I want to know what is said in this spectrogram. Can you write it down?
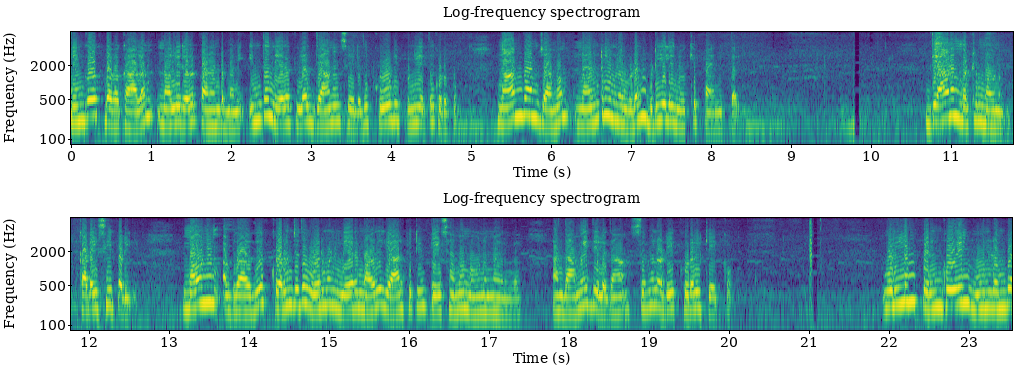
லிங்கோத்பவ காலம் நள்ளிரவு பன்னெண்டு மணி. இந்த நேரத்தில் தியானம் செய்வது கோடி புண்ணியத்தை கொடுக்கும். நான்காம் ஜாமம் நன்றி உணர்வுடன் விடியலை நோக்கி பயணித்தல். தியானம் மற்றும் மௌனம். கடைசி படி. மௌனம் அதாவது குறைஞ்சது ஒரு மணி நேரமாவது யார்கிட்டயும் பேசாம மௌனமா இருங்க. அந்த அமைதியில தான் சிவனுடைய குரல் கேட்கும். உள்ளம் பெருங்கோயில் ஊனுடம்பு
